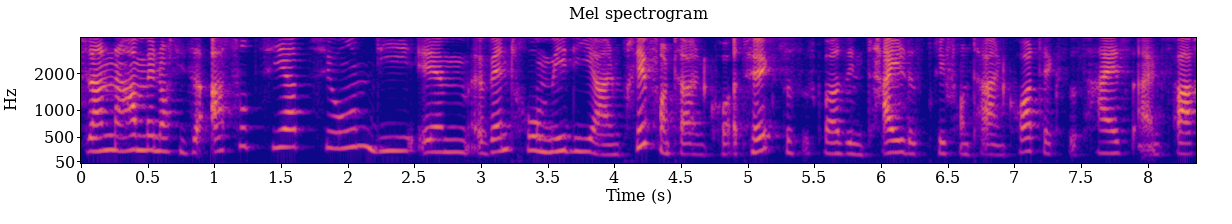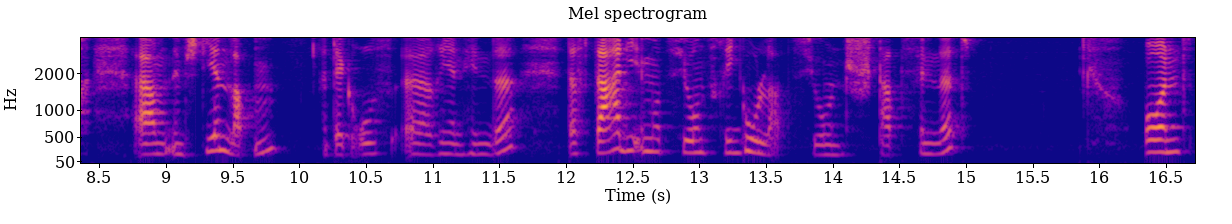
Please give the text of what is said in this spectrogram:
dann haben wir noch diese Assoziation, die im ventromedialen präfrontalen Kortex, das ist quasi ein Teil des präfrontalen Kortex, das heißt einfach ähm, im Stirnlappen der Großhirnhinde, dass da die Emotionsregulation stattfindet. Und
